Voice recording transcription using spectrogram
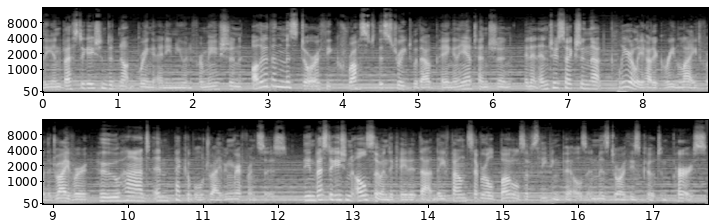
the investigation did not bring any new information other than Miss Dorothy crossed the street without paying any attention in an intersection that clearly had a green light for the driver, who had impeccable driving references. The investigation also indicated that they found several bottles of sleeping pills in Miss Dorothy's coat and purse,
